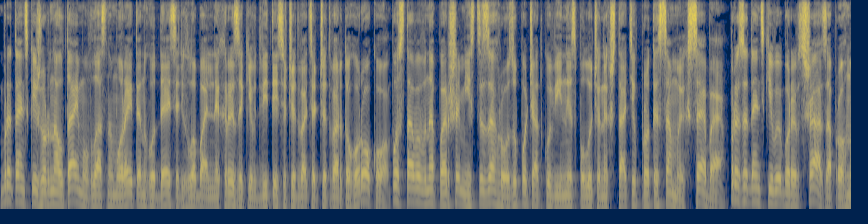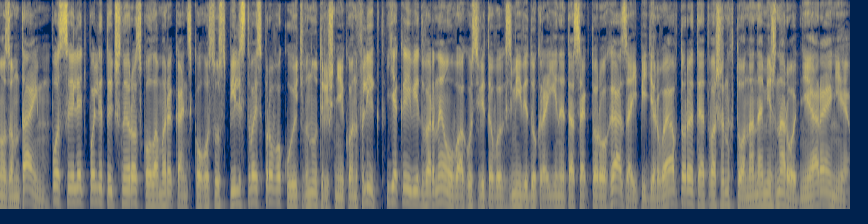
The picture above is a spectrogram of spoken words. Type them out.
Британський журнал Тайм у власному рейтингу 10 глобальних ризиків 2024 року поставив на перше місце загрозу початку війни Сполучених Штатів проти самих себе. Президентські вибори в США за прогнозом Тайм посилять політичний розкол американського суспільства і спровокують внутрішній конфлікт, який відверне увагу у світових змі від України та сектору Газа і підірве авторитет Вашингтона на міжнародній арені.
